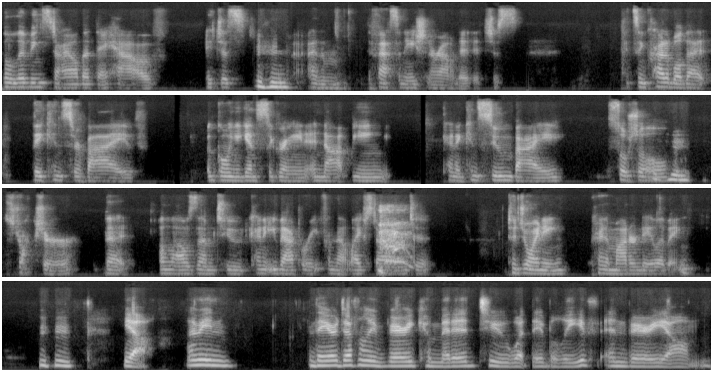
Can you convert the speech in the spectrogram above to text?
the living style that they have, it just, mm-hmm. and the fascination around it, it's just, it's incredible that they can survive going against the grain and not being kind of consumed by social mm-hmm. structure that allows them to kind of evaporate from that lifestyle into to joining kind of modern day living. Mm-hmm. Yeah. I mean, they are definitely very committed to what they believe and very um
